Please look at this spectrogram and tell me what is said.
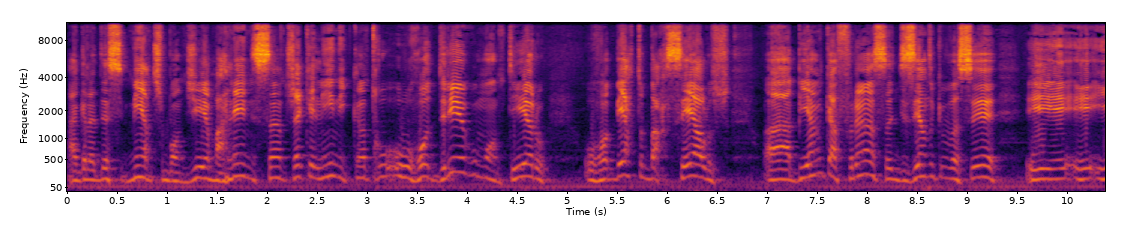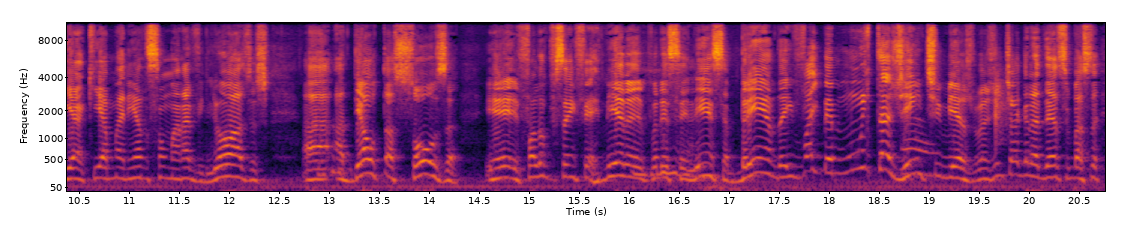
agradecimentos, bom dia, Marlene Santos, Jaqueline Canto, o Rodrigo Monteiro, o Roberto Barcelos, a Bianca França dizendo que você e, e, e aqui a Mariana são maravilhosos a, a Delta Souza eh, falou que você é enfermeira por excelência, Brenda, e vai é muita gente mesmo. A gente agradece bastante.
